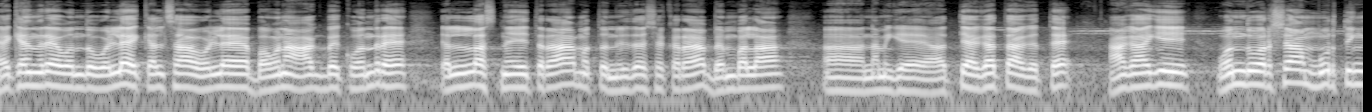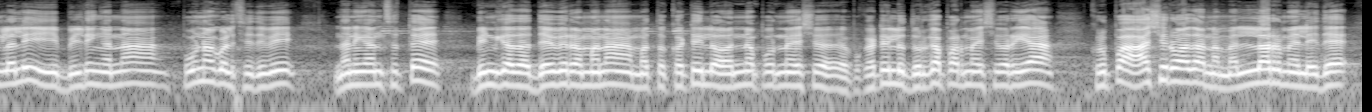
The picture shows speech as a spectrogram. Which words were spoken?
ಯಾಕೆಂದರೆ ಒಂದು ಒಳ್ಳೆಯ ಕೆಲಸ ಒಳ್ಳೆಯ ಭವನ ಆಗಬೇಕು ಅಂದರೆ ಎಲ್ಲ ಸ್ನೇಹಿತರ ಮತ್ತು ನಿರ್ದೇಶಕರ ಬೆಂಬಲ ನಮಗೆ ಅತ್ಯಗತ್ಯ ಆಗುತ್ತೆ. ಹಾಗಾಗಿ ಒಂದು ವರ್ಷ ಮೂರು ತಿಂಗಳಲ್ಲಿ ಈ ಬಿಲ್ಡಿಂಗನ್ನು ಪೂರ್ಣಗೊಳಿಸಿದ್ದೀವಿ ನನಗನ್ಸುತ್ತೆ ಬಿಂಡ್ಗದ ದೇವಿರಮ್ಮನ ಮತ್ತು ಕಟೀಲು ಅನ್ನಪೂರ್ಣೇಶ್ವ, ಕಟೀಲು ದುರ್ಗಾ ಪರಮೇಶ್ವರಿಯ ಕೃಪಾ ಆಶೀರ್ವಾದ ನಮ್ಮೆಲ್ಲರ ಮೇಲಿದೆ.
